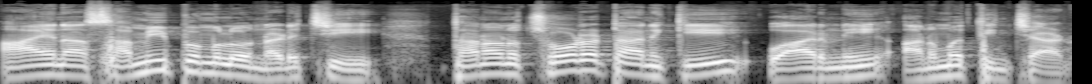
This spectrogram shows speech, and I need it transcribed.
ఆయన సమీపంలో నడిచి తనను చూడటానికి వారిని అనుమతించాడు.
